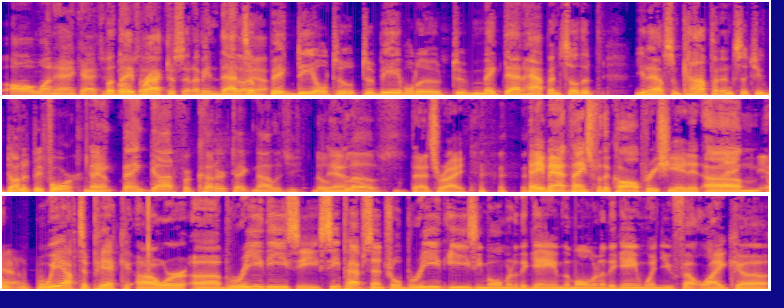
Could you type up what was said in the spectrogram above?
all one hand catches. But they sides. practice it. I mean, that's So, a yeah. big deal to to be able to to make that happen, so that you'd have some confidence that you've done it before. Thank, thank God for cutter technology. Those Yeah. gloves. That's right. hey, Matt, thanks for the call. Appreciate it. Um, Yeah. We have to pick our uh, breathe easy, CPAP Central breathe easy moment of the game, the moment of the game when you felt like uh,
